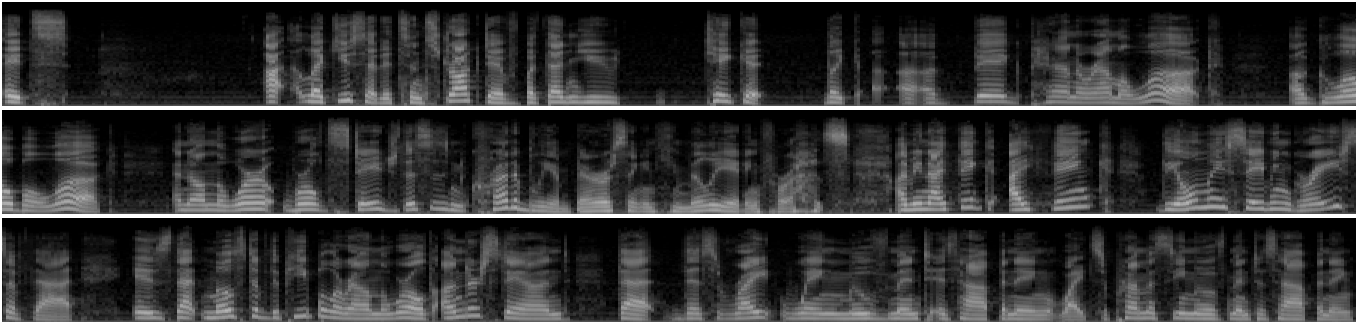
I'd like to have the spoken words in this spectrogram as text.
it's uh, like you said it's instructive but then you take it like a, a big panorama look a global look and on the wor- world stage this is incredibly embarrassing and humiliating for us i mean i think i think the only saving grace of that is that most of the people around the world understand that this right wing movement is happening, white supremacy movement is happening,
